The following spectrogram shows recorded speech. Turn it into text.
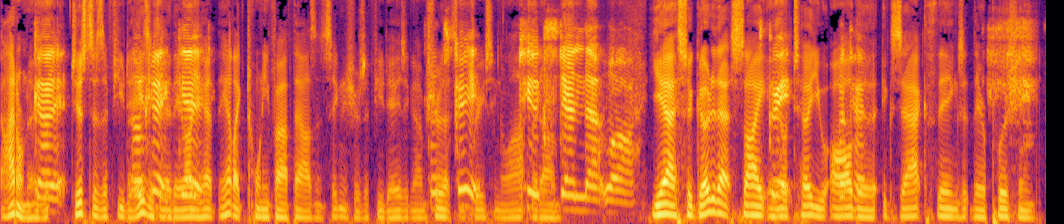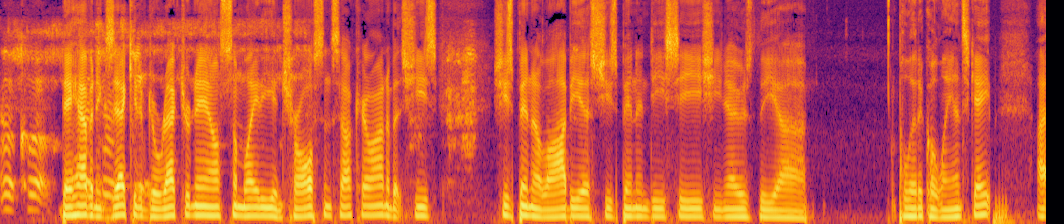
I don't know, Got it. just as a few days Okay, ago, they already had they had like twenty five thousand signatures a few days ago. I'm sure that's great. increasing a lot. to But, um, extend that law. yeah, so go to that site and they'll tell you all Okay. the exact things that they're pushing. Oh, cool. They have That an executive good. director now, some lady in Charleston, South Carolina, but she's she's been a lobbyist. She's been in D.C. She knows the uh, political landscape. I,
